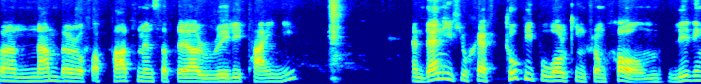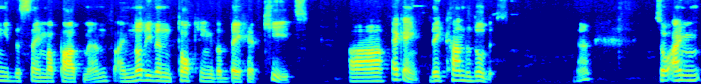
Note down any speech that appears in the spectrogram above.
uh, number of apartments that they are really tiny. And then if you have two people working from home, living in the same apartment, I'm not even talking that they have kids, uh, again, they can't do this. Yeah? So I'm,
